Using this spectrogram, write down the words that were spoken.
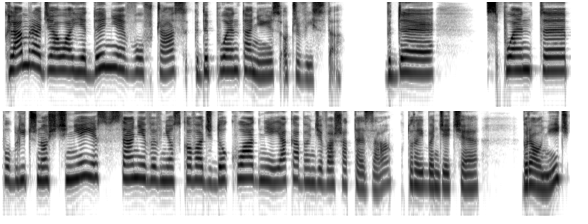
Klamra działa jedynie wówczas, gdy puenta nie jest oczywista. Gdy z puenty publiczność nie jest w stanie wywnioskować dokładnie, jaka będzie wasza teza, której będziecie bronić,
